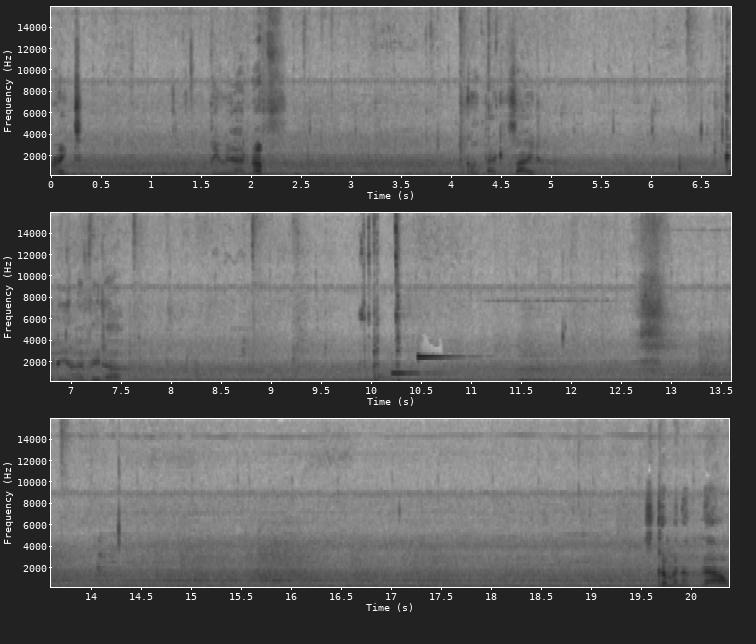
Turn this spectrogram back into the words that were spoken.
Alright. think we had enough. Go back inside. Get the elevator. It's coming up now.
